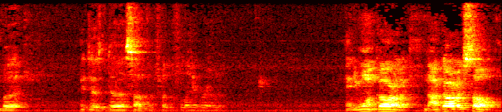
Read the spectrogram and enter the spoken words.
but it just does something for the flavor of it. And you want garlic, not garlic salt.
